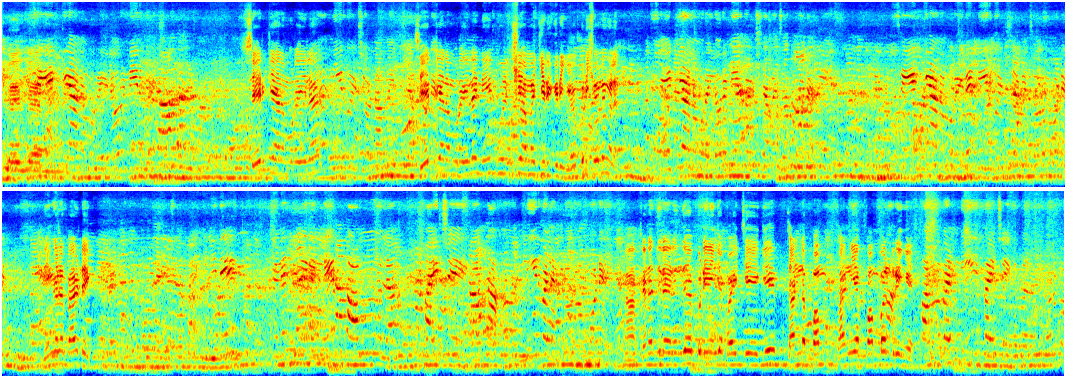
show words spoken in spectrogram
செயற்கையான முறையில் ஒரு நீர்வீழ்ச்சி செயற்கையான முறையில் நீர்வீழ்ச்சி ஒன்று அமைச்சு செயற்கையான முறையில் நீர்வீழ்ச்சி அமைச்சிருக்கிறீங்க எப்படி சொல்லுங்களேன் செயற்கையான முறையில் ஒரு நீர்வீழ்ச்சி அமைச்ச ஒரு மாடல் செயற்கையான முறையில் நீர்வீழ்ச்சி அமைச்ச ஒரு மாடல் நீங்களும் பயோடெக் பயிற்சி நீர் வளர்க்குற கிணத்துல இருந்து எப்படி நீங்கள் பயிற்சிக்கு தண்ணை பம்ப் தண்ணியை பம்ப் பண்ணுறீங்க பம்ப் பண்ணி பயிற்சிக்கு ஒரு மாடல்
